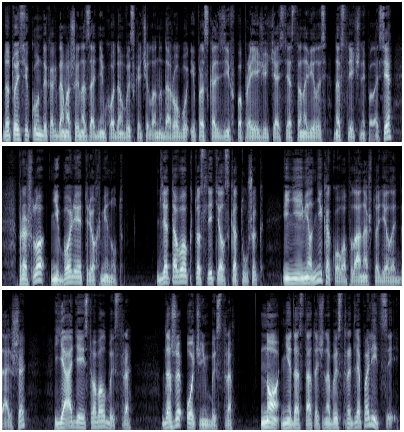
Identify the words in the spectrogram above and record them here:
до той секунды, когда машина задним ходом выскочила на дорогу и, проскользив по проезжей части, остановилась на встречной полосе, прошло не более трех минут. Для того, кто слетел с катушек и не имел никакого плана, что делать дальше, я действовал быстро, даже очень быстро, но недостаточно быстро для полиции.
